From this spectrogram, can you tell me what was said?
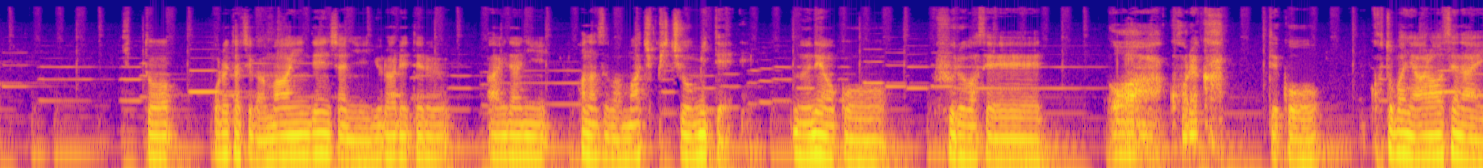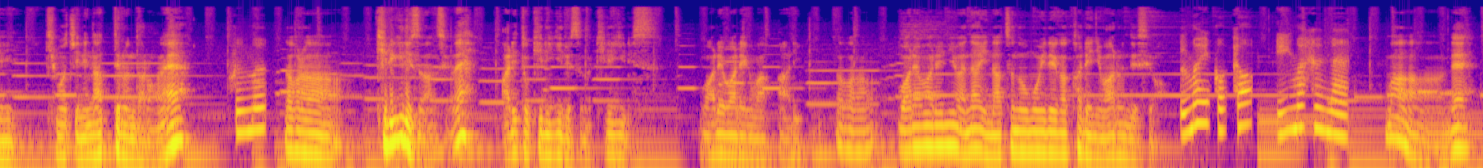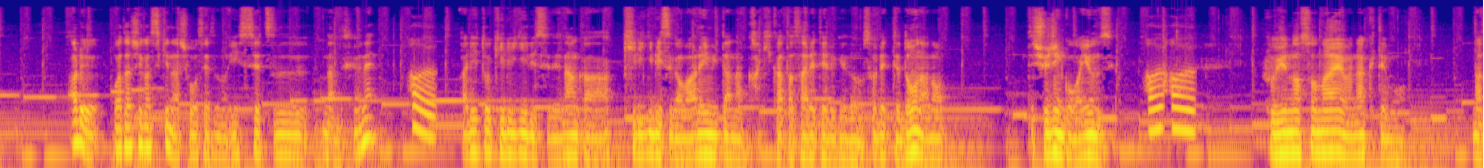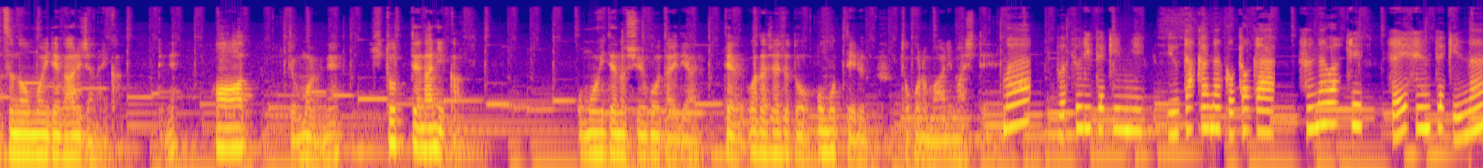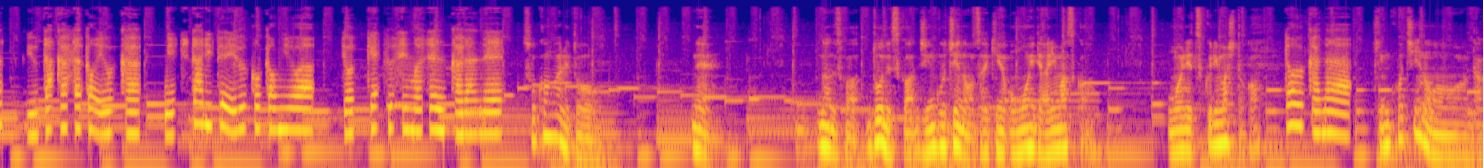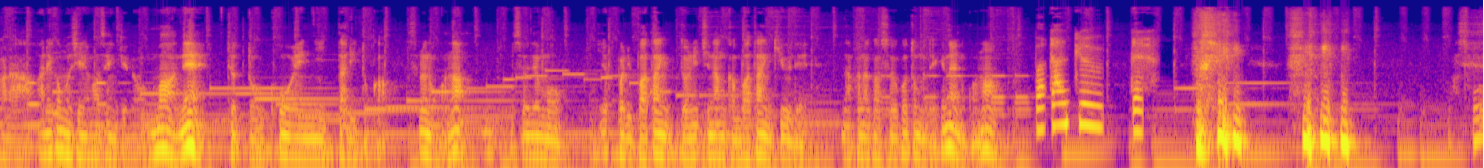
きっと、俺たちが満員電車に揺られてる間に、花ズはマチュピチュを見て、胸をこう、震わせ、おー、これかってこう、言葉に表せない気持ちになってるんだろうね。ふむ。だから、キリギリスなんですよね。アリとキリギリスのキリギリス。我々はアリ。だから、我々にはない夏の思い出が彼にはあるんですよ。うまいこと、言いますな。まあね、ある私が好きな小説の一節なんですよね。ほう。アリとキリギリスでなんか、キリギリスが悪いみたいな書き方されてるけど、それってどうなの？って主人公が言うんですよ。ほうほう。冬の備えはなくても、夏の思い出があるじゃないかってね。はーって思うよね。人って何か、思い出の集合体であるって私はちょっと思っているところもありまして。まあ、物理的に、豊かなことが、すなわち、精神的な、豊かさというか、満ち足りていることには、直結しませんからね。そう考えると、ねえ、何ですかどうですか？人工知能最近思い出ありますか？思い出作りましたか？どうかな？人工知能だからあれかもしれませんけど、まあね、ちょっと公園に行ったりとかするのかな？それでも、やっぱりバタン、土日なんかバタン級で、なかなかそういうこともできないのかなバタン級、です。そう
